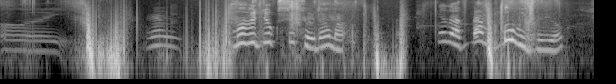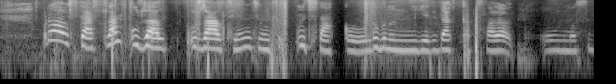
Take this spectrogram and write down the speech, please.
Ay. Bu video kısa sürdü ama ya da ben bu videoyu Brawl Stars'tan uzalt, uzaltayım çünkü 3 dakika oldu. Bunun 7 dakika falan olması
